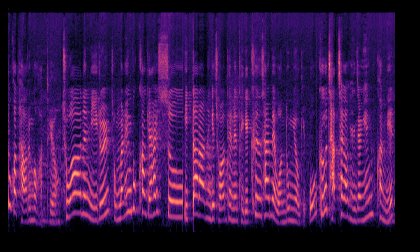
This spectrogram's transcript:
태도가 다른 것 같아요. 좋아하는 일을 정말 행복하게 할 수 있다라는 게 저한테는 되게 큰 삶의 원동력이고 그 자체가 굉장히 행복한 일.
